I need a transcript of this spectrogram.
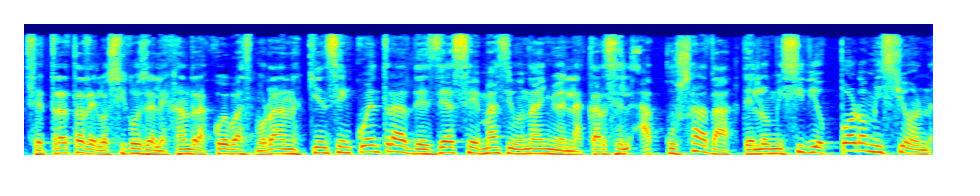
Se trata de los hijos de Alejandra Cuevas Morán, quien se encuentra desde hace más de un año en la cárcel acusada del homicidio por omisión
